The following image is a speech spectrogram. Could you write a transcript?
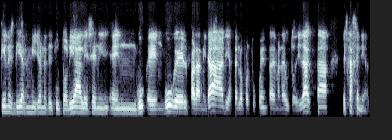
tienes 10 millones de tutoriales en, en, Google para mirar y hacerlo por tu cuenta de manera autodidacta. Está genial.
